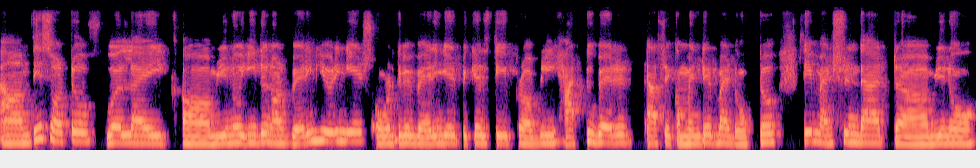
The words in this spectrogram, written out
Um, they sort of were like, um, you know, either not wearing hearing aids or they were wearing it because they probably had to wear it as recommended by doctor. They mentioned that, um, you know,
